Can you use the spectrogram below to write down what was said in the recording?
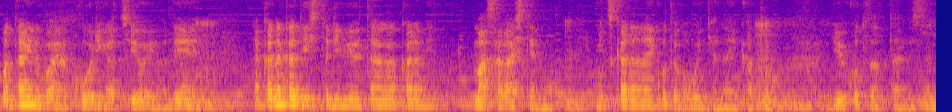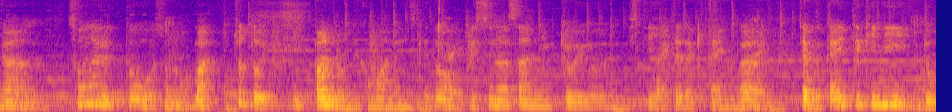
まあ、タイの場合は小売りが強いので、うなかなかディストリビューター側からみ、まあ、探してもんうん。見つからないことが多いんじゃないかということだったんですが、うんそうなるとその、うん。まあちょっと一般論で構わないんですけど、はい。リスナーさんに共有していただきたいのが、はい。じゃあ具体的にどう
